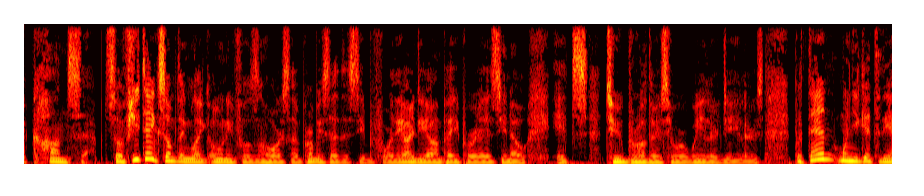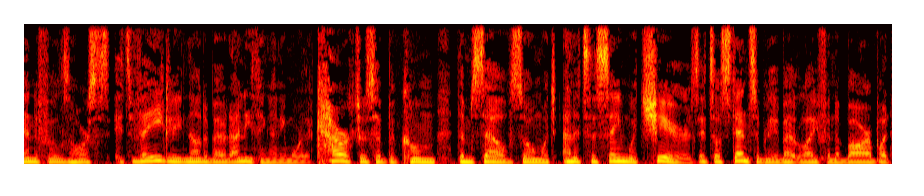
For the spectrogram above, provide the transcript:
the concept. So if you take something like Only Fools and Horse, I've probably said this to you before. The idea on paper is, you know, it's two brothers who are wheeler dealers. But then when you get to the end of Fools and Horses, it's vaguely not about anything anymore. The characters have become themselves so much, and it's the same with Cheers. It's ostensibly about life in a bar, but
